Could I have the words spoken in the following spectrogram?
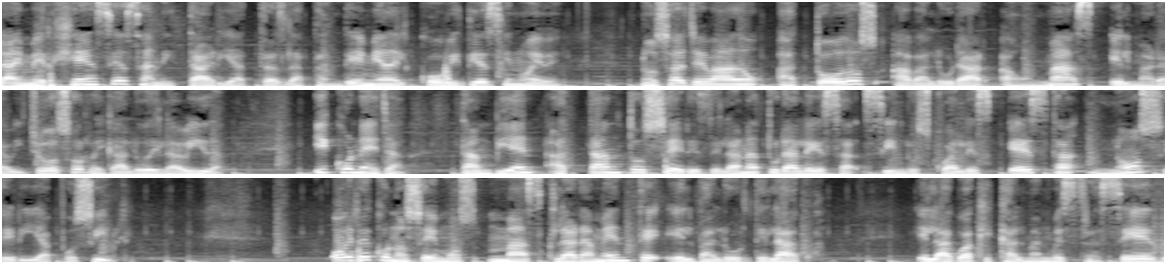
La emergencia sanitaria tras la pandemia del COVID-19 nos ha llevado a todos a valorar aún más el maravilloso regalo de la vida y con ella también a tantos seres de la naturaleza sin los cuales esta no sería posible. Hoy reconocemos más claramente el valor del agua, el agua que calma nuestra sed,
